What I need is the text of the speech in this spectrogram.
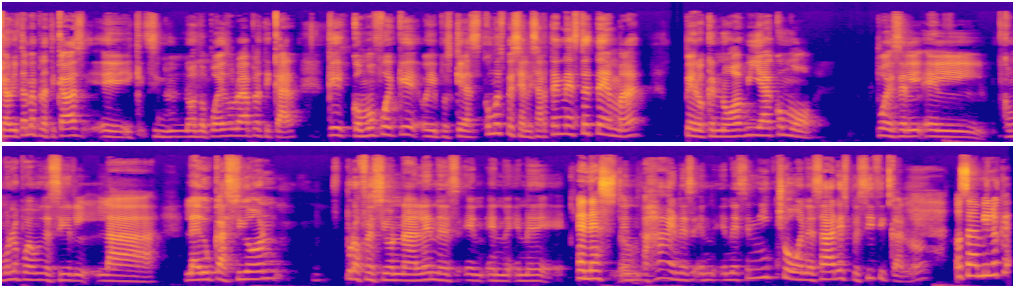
que ahorita me platicabas, eh, que si nos lo puedes volver a platicar, que cómo fue que, oye, pues querías como especializarte en este tema, pero que no había como, pues el, el ¿cómo lo podemos decir? La, la educación profesional en, en, en, en, eh, en esto. ajá, en, en, ese nicho o en esa área específica, ¿no? O sea, a mí lo que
